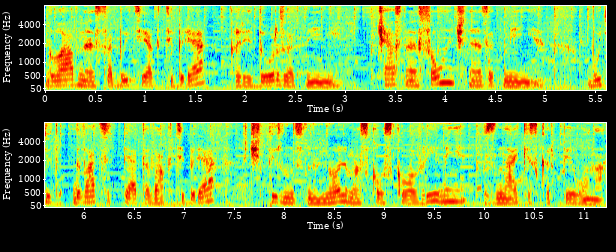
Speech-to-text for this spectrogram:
Главное событие октября – коридор затмений. Частное солнечное затмение будет 25 октября в 14.00 московского времени в знаке Скорпиона,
